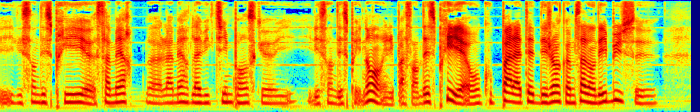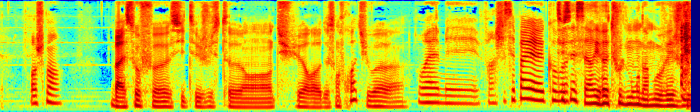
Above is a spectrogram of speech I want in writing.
il est saint d'esprit, euh, sa mère, la mère de la victime pense qu'il il est saint d'esprit. Non, il est pas saint d'esprit. On coupe pas la tête des gens comme ça dans des bus. Franchement. Bah, sauf si t'es juste un tueur de sang-froid, tu vois. Ouais, mais enfin, je sais pas comment. Tu sais, ça arrive à tout le monde un mauvais jour.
